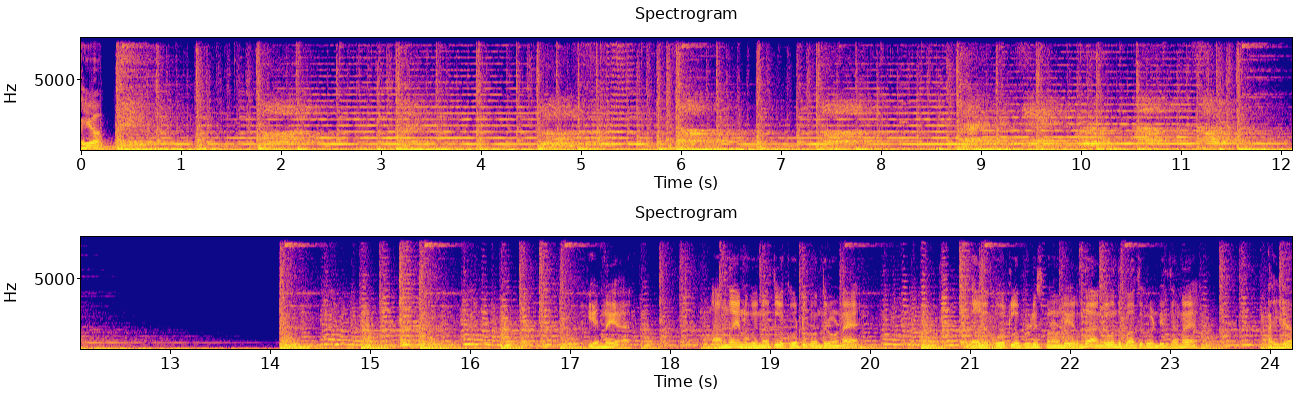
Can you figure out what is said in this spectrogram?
ஐயா. என்னையா? நான் தான் இன்னும் கொஞ்ச நேரத்தில் கோர்ட்டுக்கு வந்துடுவேனே ஏதாவது கோர்ட்டில் ப்ரொடியூஸ் பண்ண வேண்டியிருந்தா அங்கே வந்து பார்த்துக்க வேண்டியது தானே ஐயா.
